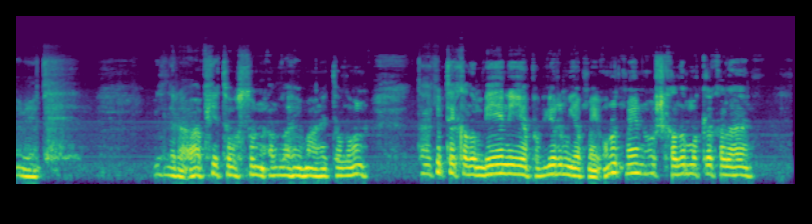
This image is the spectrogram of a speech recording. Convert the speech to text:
Evet. Bizlere afiyet olsun. Allah'a emanet olun. Takipte kalın. Beğeni yapıp yorum yapmayı unutmayın. Hoş kalın, mutlu kalın.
